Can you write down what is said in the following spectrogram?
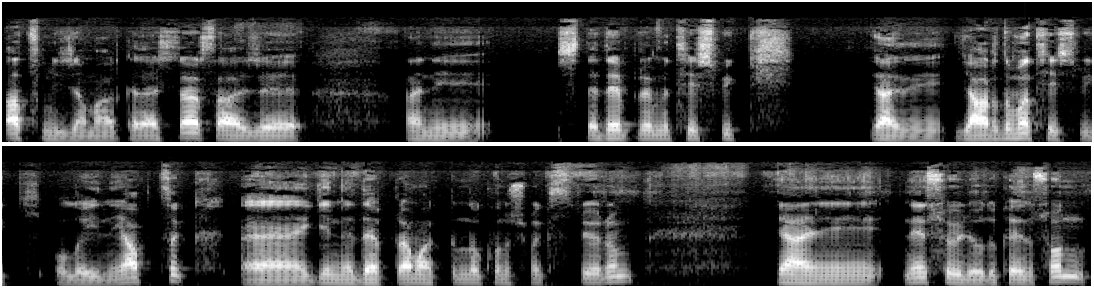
atmayacağım arkadaşlar. Sadece hani işte depremi teşvik yani yardıma teşvik olayını yaptık. Ee, yine deprem hakkında konuşmak istiyorum. Yani ne söylüyorduk en son?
